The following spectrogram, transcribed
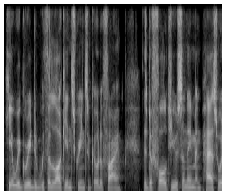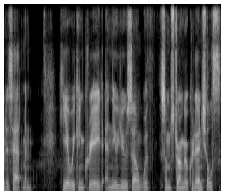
Here we're greeted with a login screen to Gotify. The default username and password is admin. Here we can create a new user with some stronger credentials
